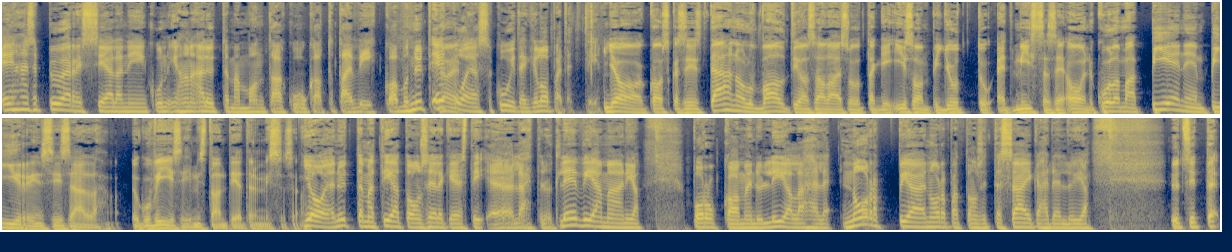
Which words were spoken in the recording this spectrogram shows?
eihän se pyöri siellä niin kuin ihan älyttömän montaa kuukautta tai viikkoa, mutta nyt no etuajassa kuitenkin lopetettiin. Joo, koska siis tämähän on ollut valtion salaisuuttakin isompi juttu, että missä se on. Kuulemma pienen piirin sisällä joku viisi ihmistä on tietänyt, missä se on. Joo, ja nyt tämä tieto on selkeästi äh, lähtenyt leviämään ja porukka on mennyt liian lähelle norppia ja norpat on sitten säikähdellyt ja nyt sitten,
